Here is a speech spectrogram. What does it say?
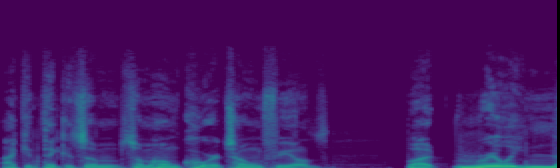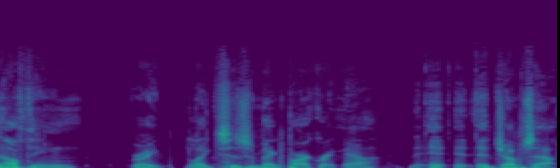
I can think of some some home courts, home fields, but really nothing right like Citizen Bank Park right now. It, it, it jumps out.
